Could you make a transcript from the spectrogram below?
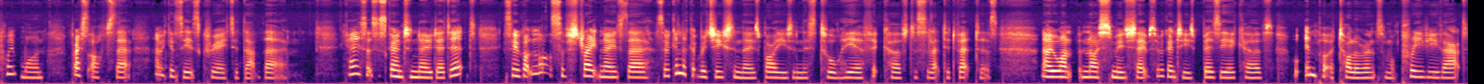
0.1, press offset, and we can see it's created that there. Okay, so let's just go into node edit. So we've got lots of straight nodes there, so we can look at reducing those by using this tool here, fit curves to selected vectors. Now we want a nice smooth shape, so we're going to use Bezier curves. We'll input a tolerance and we'll preview that.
